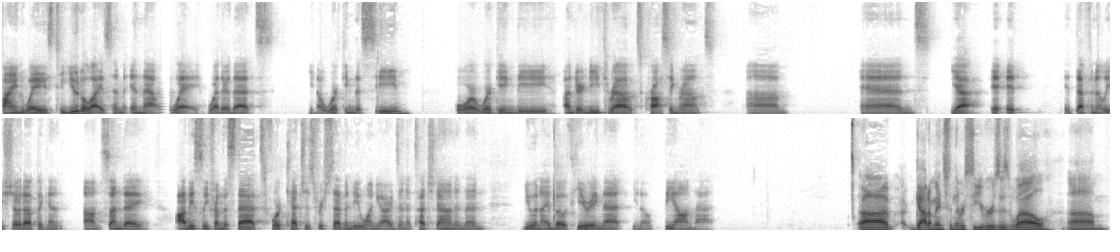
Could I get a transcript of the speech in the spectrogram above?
find ways to utilize him in that way, whether that's, you know, working the seam or working the underneath routes, crossing routes. Um, and yeah, it, it, it definitely showed up again on Sunday. Obviously, from the stats, four catches for 71 yards and a touchdown, and then you and I both hearing that, you know, beyond that. Uh, Got to mention the receivers as well. Um,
